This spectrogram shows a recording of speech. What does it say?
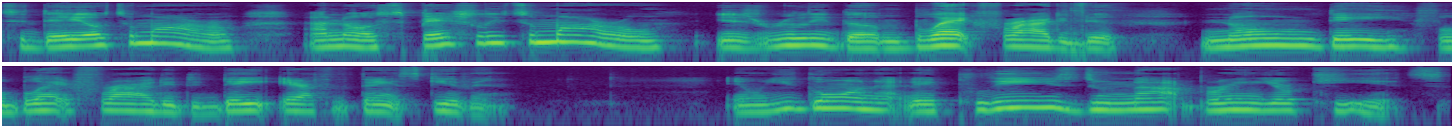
today or tomorrow, I know especially tomorrow is really the Black Friday, the known day for Black Friday, the day after Thanksgiving. And when you going out there, please do not bring your kids.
